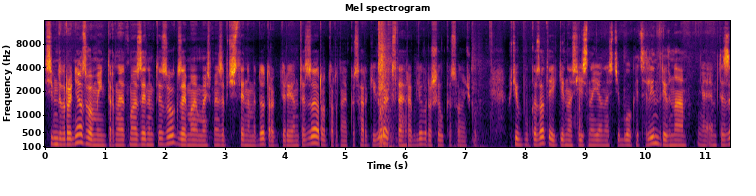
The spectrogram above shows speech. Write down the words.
Всім доброго дня, з вами інтернет-магазин МТЗОК. Займаємось ми запчастинами до тракторів МТЗ, роторної косарки Вірекс та граблів Рошилка Сонечко. Хотів би показати, які в нас є наявності блоки циліндрів на е, МТЗ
